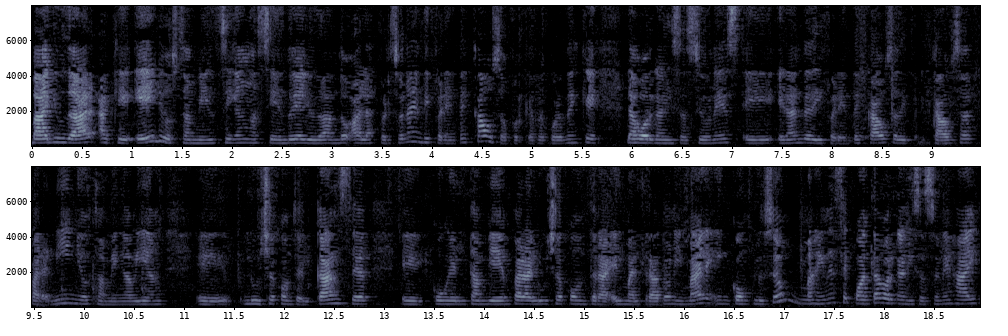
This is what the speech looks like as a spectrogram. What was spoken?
va a ayudar a que ellos también sigan haciendo y ayudando a las personas en diferentes causas, porque recuerden que las organizaciones eh, eran de diferentes causas, causas para niños, también habían lucha contra el cáncer, eh, con él también para lucha contra el maltrato animal. En conclusión, imagínense cuántas organizaciones hay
